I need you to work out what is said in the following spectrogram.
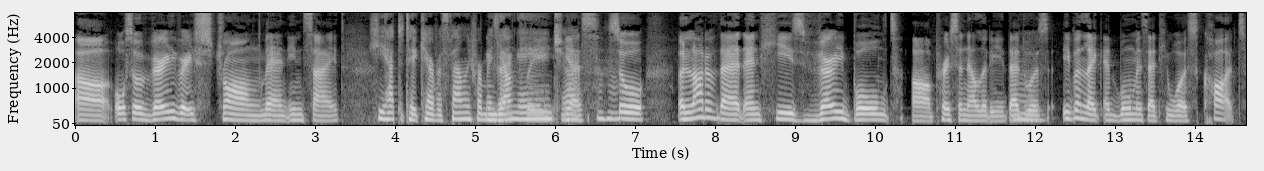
Uh, also, a very very strong man inside. He had to take care of his family from a young Exactly. age. Yes. So a lot of that, and he's very bold uh, personality. That was even like at moments that he was caught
